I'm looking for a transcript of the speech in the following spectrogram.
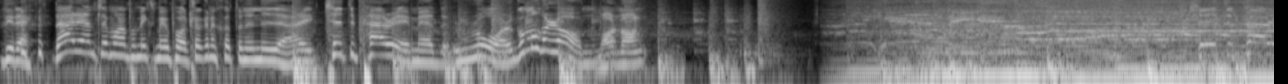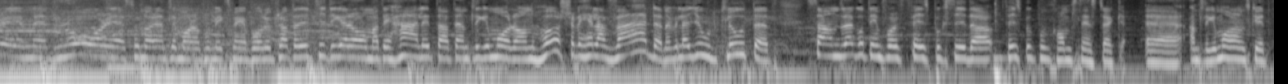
direkt. Det här är Äntligen morgon på Mix Megapol. Klockan är 17.09. Här är Katy Perry med Roar. God morgon! Morgon, morgon. Som du som har Äntligen morgon på Mix Megapol. Vi pratade tidigare om att det är härligt att Äntligen morgon hörs över hela världen, över hela jordklotet. Sandra har gått in på vår Facebook-sida, facebook.com snedstreck eh, Äntligen morgon och skrivit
